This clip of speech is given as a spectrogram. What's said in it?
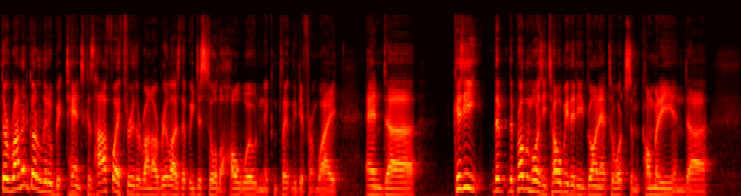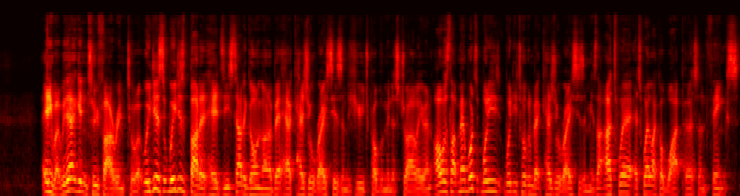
the run had got a little bit tense because halfway through the run, I realised that we just saw the whole world in a completely different way, and because uh, he the the problem was he told me that he'd gone out to watch some comedy and. Uh, Anyway, without getting too far into it, we just we just butted heads. And he started going on about how casual racism is a huge problem in Australia, and I was like, man, what what are you, what are you talking about casual racism? He's like, oh, it's where it's where like a white person thinks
